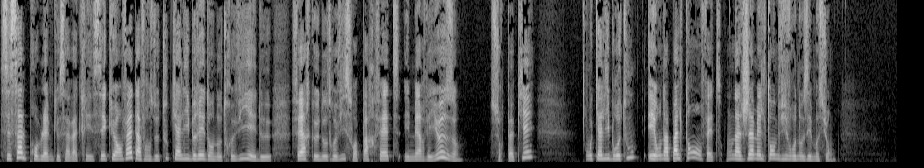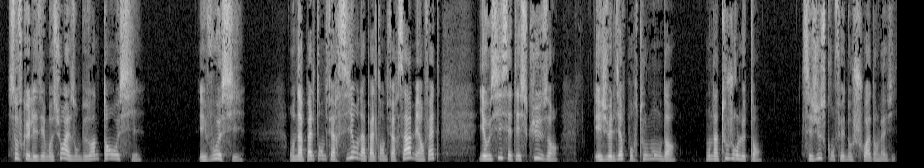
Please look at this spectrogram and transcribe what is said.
C'est ça le problème que ça va créer. C'est qu'en fait, à force de tout calibrer dans notre vie et de faire que notre vie soit parfaite et merveilleuse, sur papier, on calibre tout et on n'a pas le temps en fait. On n'a jamais le temps de vivre nos émotions. Sauf que les émotions, elles ont besoin de temps aussi. Et vous aussi. On n'a pas le temps de faire ci, on n'a pas le temps de faire ça, mais en fait, il y a aussi cette excuse, hein. et je vais le dire pour tout le monde, hein. on a toujours le temps. C'est juste qu'on fait nos choix dans la vie.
